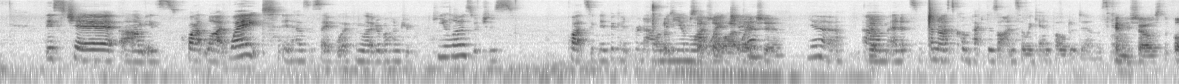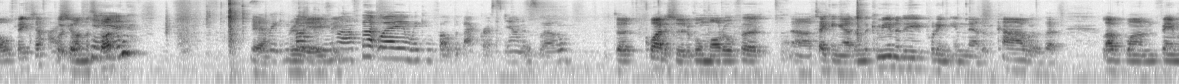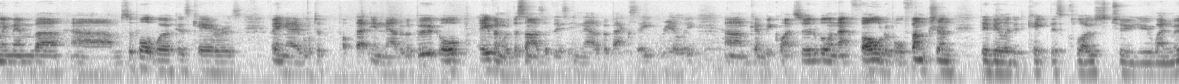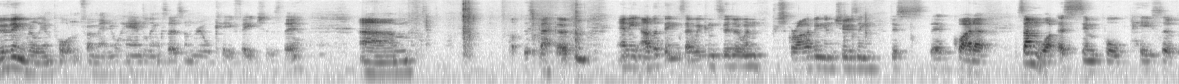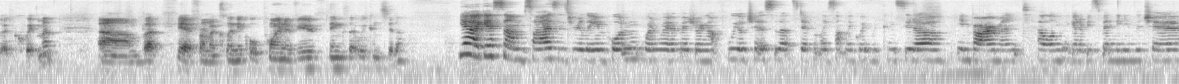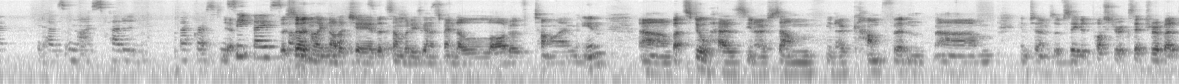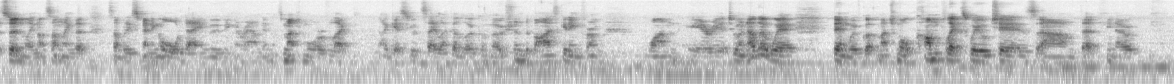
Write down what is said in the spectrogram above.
This chair um, is quite lightweight. It has a safe working load of 100 kilos, which is quite significant for an aluminium Such a lightweight, lightweight chair. chair. Yeah, Yep. um, and it's a nice compact design, so we can fold it down as well. Can you show us the fold feature? I Put you on the can. spot? So Yeah, we can really fold it in half that way, and we can fold the backrest down as well. So quite a suitable model for uh, taking out in the community, putting in and out of a car, whether that's loved one, family member, um, support workers, carers, being able to pop that in and out of a boot, or even with the size of this, in and out of a back seat, really, um, can be quite suitable. And that foldable function, the ability to keep this close to you when moving, really important for manual handling. So some real key features there. Um, pop this back open any other things that we consider when prescribing and choosing this? They're quite a somewhat a simple piece of equipment, um, but yeah, from a clinical point of view, things that we consider. Yeah, I guess um, size is really important when we're measuring up wheelchairs, so that's definitely something we would consider. Environment, how long they're going to be spending in the chair. It has a nice padded backrest and seat base. But certainly not a chair that somebody's going to spend a lot of time in. Um, but still has you know some you know comfort and um, in terms of seated posture etc. But it's certainly not something that somebody's spending all day moving around in. It's much more of like I guess you would say like a locomotion device, getting from one area to another. Where then we've got much more complex wheelchairs um, that you know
